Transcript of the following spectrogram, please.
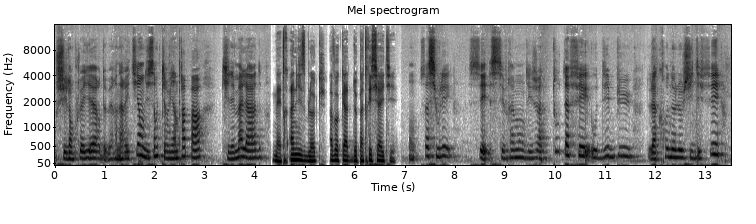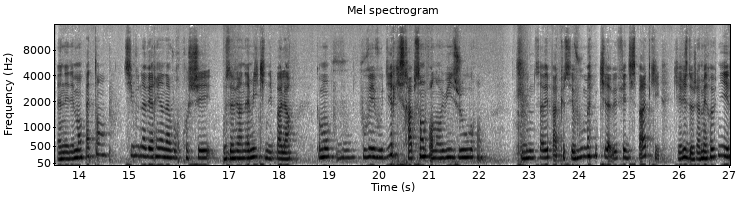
chez l'employeur de Bernard Etier en disant qu'il ne reviendra pas, qu'il est malade. Maître Annelise Bloch, avocate de Patricia Etier. Bon, ça, si vous voulez, c'est vraiment déjà tout à fait au début de la chronologie des faits un élément patent. Si vous n'avez rien à vous reprocher, vous avez un ami qui n'est pas là. Comment vous pouvez vous dire qu'il sera absent pendant huit jours? Vous ne savez pas que c'est vous-même qui l'avez fait disparaître, qui, qui risque de jamais revenir.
